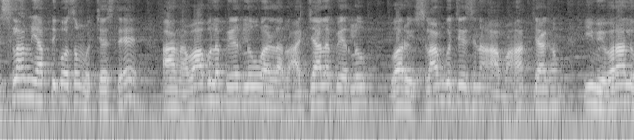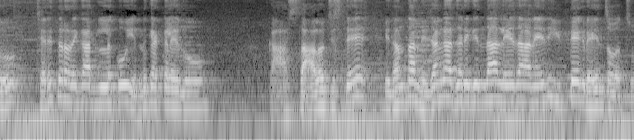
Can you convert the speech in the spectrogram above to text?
ఇస్లాం వ్యాప్తి కోసం వచ్చేస్తే ఆ నవాబుల పేర్లు వాళ్ళ రాజ్యాల పేర్లు వారు ఇస్లాంకు చేసిన ఆ మహాత్యాగం ఈ వివరాలు చరిత్ర రికార్డులకు ఎందుకు ఎక్కలేదు? కాస్త ఆలోచిస్తే ఇదంతా నిజంగా జరిగిందా లేదా అనేది ఇట్టే గ్రహించవచ్చు.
